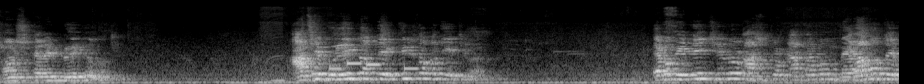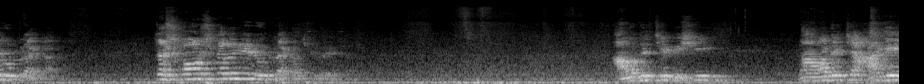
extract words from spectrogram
সংস্কারের প্রয়োজন আছে। আছে বলেই তো আমরা একত্রিশ দফা দিয়েছিলাম এবং এটাই ছিল রাষ্ট্র কাঠামো মেরামতের রূপরেখা। তা সংস্কারেরই রূপরেখা ছিল আমাদের চেয়ে বেশি বা আমাদের চেয়ে আগে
